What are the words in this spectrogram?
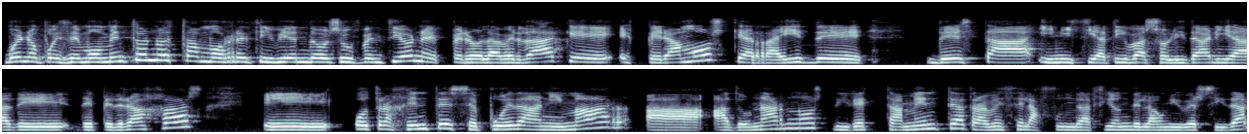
Bueno, pues de momento no estamos recibiendo subvenciones, pero la verdad que esperamos que a raíz de, de esta iniciativa solidaria de, Pedrajas, eh, otra gente se pueda animar a, a, donarnos directamente a través de la Fundación de la Universidad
